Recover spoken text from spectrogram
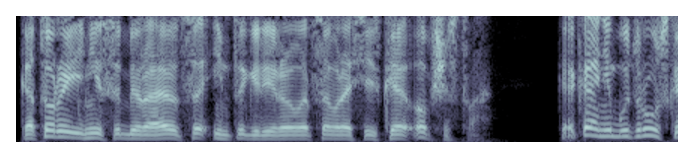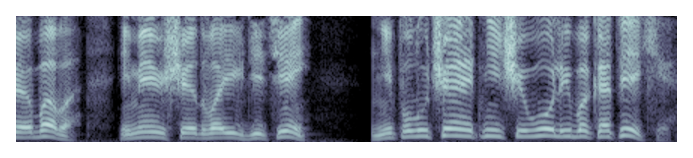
которые не собираются интегрироваться в российское общество. Какая-нибудь русская баба, имеющая двоих детей, не получает ничего либо копейки,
